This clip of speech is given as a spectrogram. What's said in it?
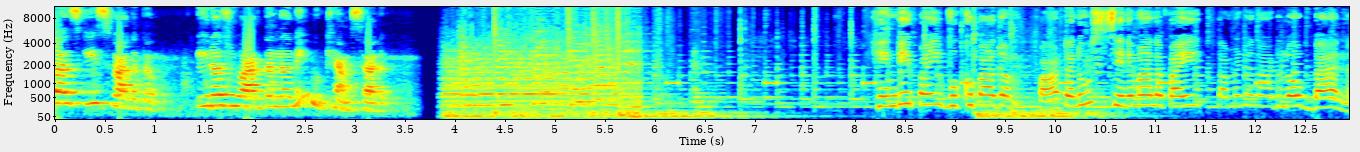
పల్స్కి స్వాగతం. ఈరోజు వార్తల్లోని ముఖ్యాంశాలు. హిందీపై ఉక్కుపాదం పాటలు సినిమాలపై తమిళనాడులో బ్యాన్.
